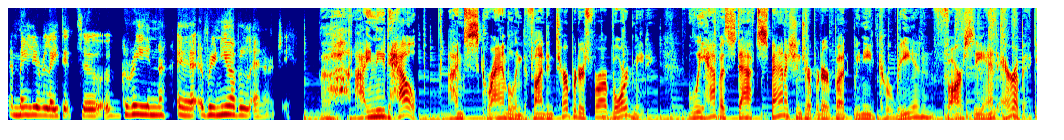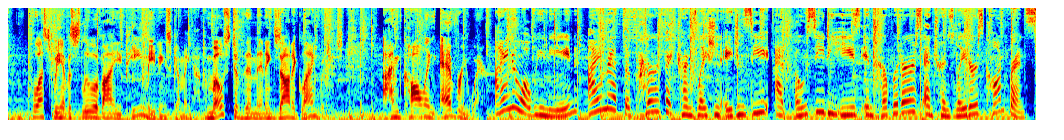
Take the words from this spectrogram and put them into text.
mainly related to green uh, renewable energy. I need help I'm scrambling to find interpreters for our board meeting. We have a staffed Spanish interpreter, but we need Korean, Farsi, and Arabic. Plus, we have a slew of IEP meetings coming up, most of them in exotic languages. I'm calling everywhere. I know what we need. I'm at the perfect translation agency at OCDE's Interpreters and Translators Conference.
